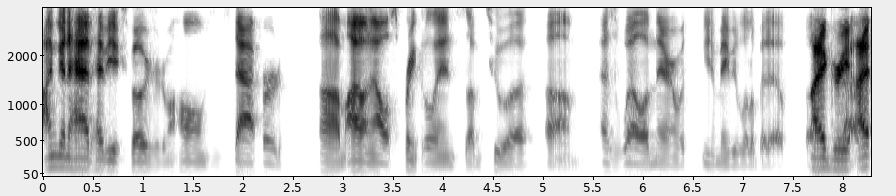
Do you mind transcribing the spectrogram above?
I'm going to have heavy exposure to Mahomes and Stafford. Um, I'll and I'll sprinkle in some Tua um, as well in there with you know maybe a little bit of. of I agree. Stroud.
